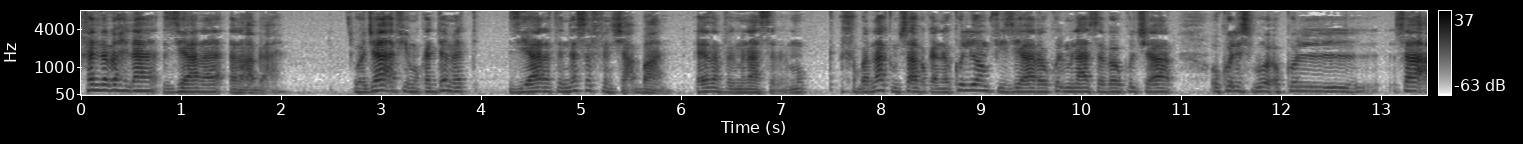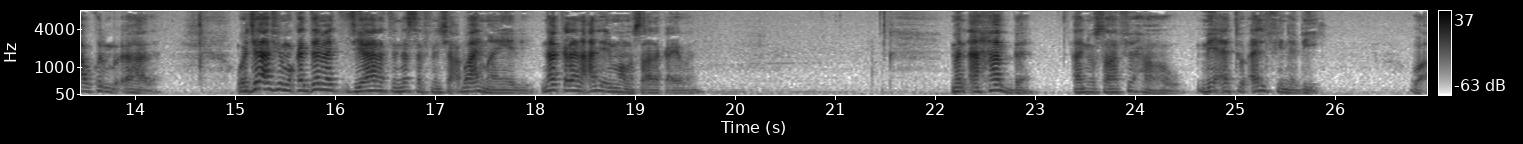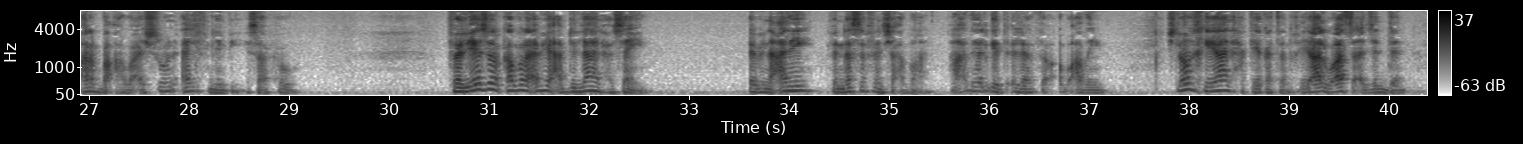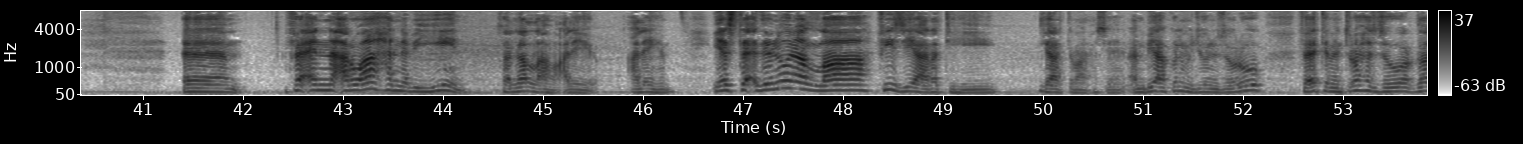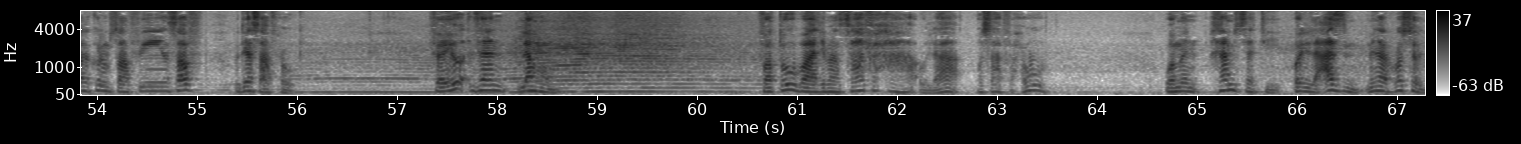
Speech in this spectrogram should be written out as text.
خلينا نروح إلى زيارة رابعة. وجاء في مقدمة زيارة النصف من شعبان أيضا في المناسبة. خبرناكم سابقا أن كل يوم في زيارة وكل مناسبة وكل شهر وكل أسبوع وكل ساعة وكل هذا. وجاء في مقدمة زيارة النصف من شعبان ما يلي. نقلا عن الإمام الصادق أيضا. من أحب أن يصافحه مئة ألف نبي وأربعة وعشرون ألف نبي. يصافحوه. فليزر قبر أبي عبد الله الحسين ابن علي في النصف من شعبان. هذا القد له ثواب عظيم. شلون خيال حقيقة؟ خيال واسع جدا. فإن أرواح النبيين صلى الله عليه عليهم يستأذنون الله في زيارته. زيارة الإمام الحسين. الأنبياء كلهم يجون يزوروه فأنت من تروح تزور ذول كلهم صافين صف ودي يصافحوك فيؤذن لهم. فطوبى لمن صافح هؤلاء وصافحوه. ومن خمسة أولي العزم من الرسل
